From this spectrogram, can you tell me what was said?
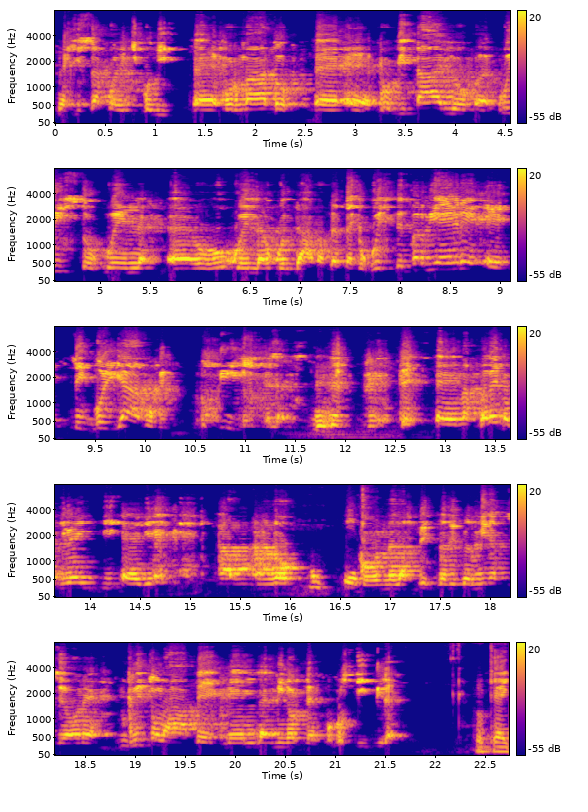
da chissà quale tipo di eh, formato eh, proprietario questo quel, o quel, o quel database. Ecco, queste barriere, se vogliamo che il profilo eh, Mattarella diventi, diventi tutte con la stessa determinazione gretolate nel minor tempo possibile. Ok,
